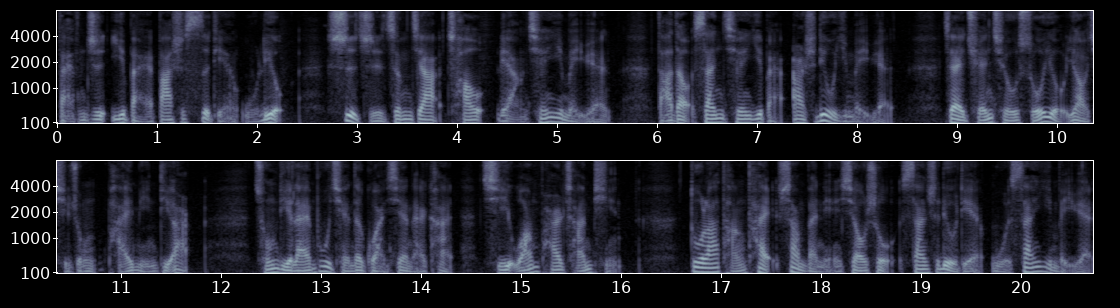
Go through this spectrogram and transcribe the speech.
百分之一百八十四点五六，市值增加超两千亿美元，达到三千一百二十六亿美元，在全球所有药企中排名第二。从李来目前的管线来看，其王牌产品杜拉糖肽上半年销售三十六点五三亿美元。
